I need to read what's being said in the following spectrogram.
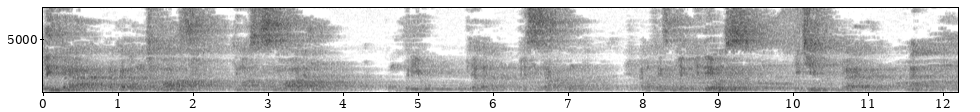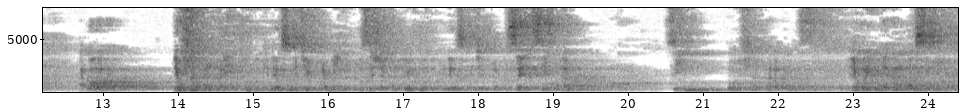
lembrar para cada um de nós que Nossa Senhora cumpriu o que ela precisava cumprir. Ela fez aquilo que Deus pediu para ela, né? Agora, eu já cumpri tudo que Deus pediu para mim? Você já cumpriu tudo que Deus pediu para você? Sim ou não? Sim? Poxa, parabéns. Eu ainda não consegui.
